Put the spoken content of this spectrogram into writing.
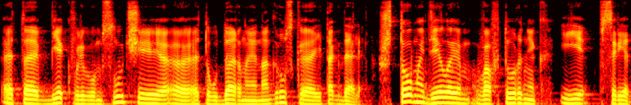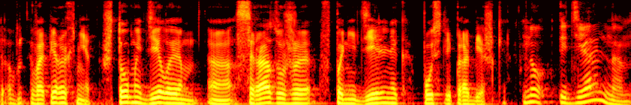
это бег в любом случае, э, это ударная нагрузка и так далее. Что мы делаем во вторник и в среду? Во-первых, нет. Что мы делаем э, сразу же в понедельник после пробежки? Ну, идеально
